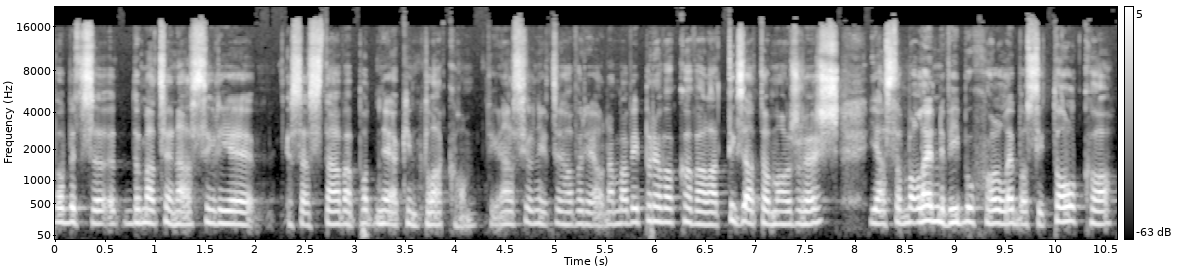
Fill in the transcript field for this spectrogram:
Vôbec domáce násilie sa stáva pod nejakým tlakom. Tí násilníci hovoria, ona ma vyprovokovala, ty za to môžeš, ja som len vybuchol, lebo si toľko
